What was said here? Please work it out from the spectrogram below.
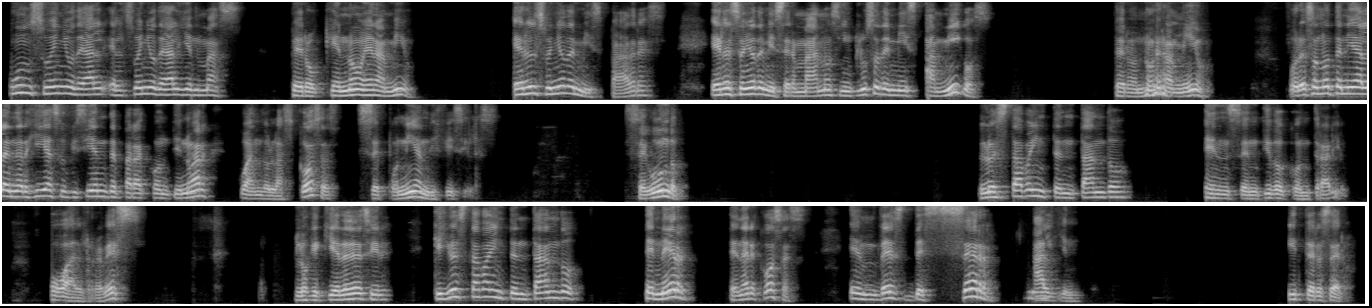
un sueño de el sueño de alguien más, pero que no era mío. Era el sueño de mis padres, era el sueño de mis hermanos, incluso de mis amigos, pero no era mío. Por eso no tenía la energía suficiente para continuar cuando las cosas se ponían difíciles. Segundo, lo estaba intentando en sentido contrario o al revés. Lo que quiere decir que yo estaba intentando tener, tener cosas en vez de ser alguien. Y tercero,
